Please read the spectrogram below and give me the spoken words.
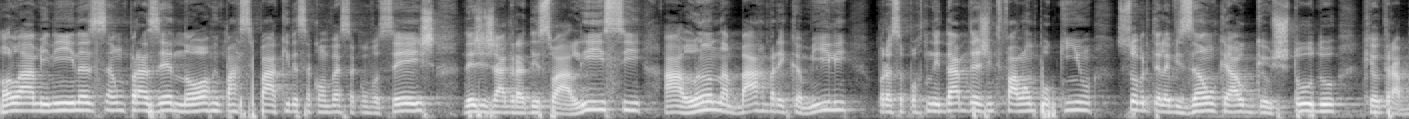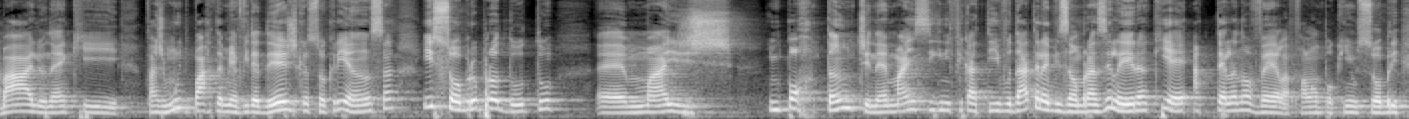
Olá meninas, é um prazer enorme participar aqui dessa conversa com vocês. Desde já agradeço a Alice, a Alana, Bárbara e Camille por essa oportunidade de a gente falar um pouquinho sobre televisão, que é algo que eu estudo, que eu trabalho, né, que faz muito parte da minha vida desde que eu sou criança, e sobre o produto é, mais importante, né, mais significativo da televisão brasileira, que é a telenovela. Falar um pouquinho sobre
